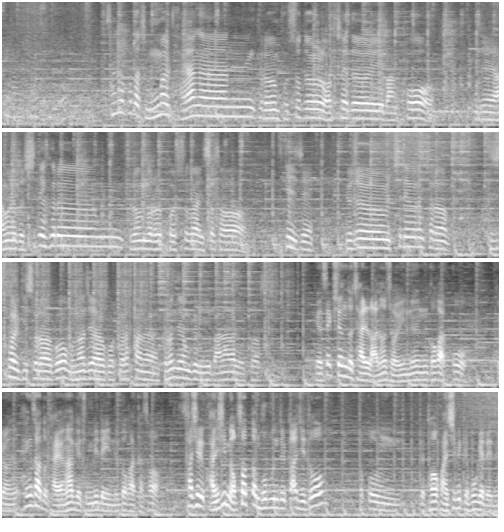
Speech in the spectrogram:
생각이 들었습니다. 생각보다 정말 다양한 그런 부스들, 업체들이 많고 이제 아무래도 시대 흐름 그런 거를 볼 수가 있어서 특히 이제 요즘 시대 흐름처럼 디지털 기술하고 문화재하고 결합하는 그런 내용들이 많아가지고 좋았습니다. 그 섹션도 잘 나눠져 있는 것 같고 그런 행사도 다양하게 준비되어 있는 것 같아서 사실 관심이 없었던 부분들까지도 조금 더 관심 있게 보게 되는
